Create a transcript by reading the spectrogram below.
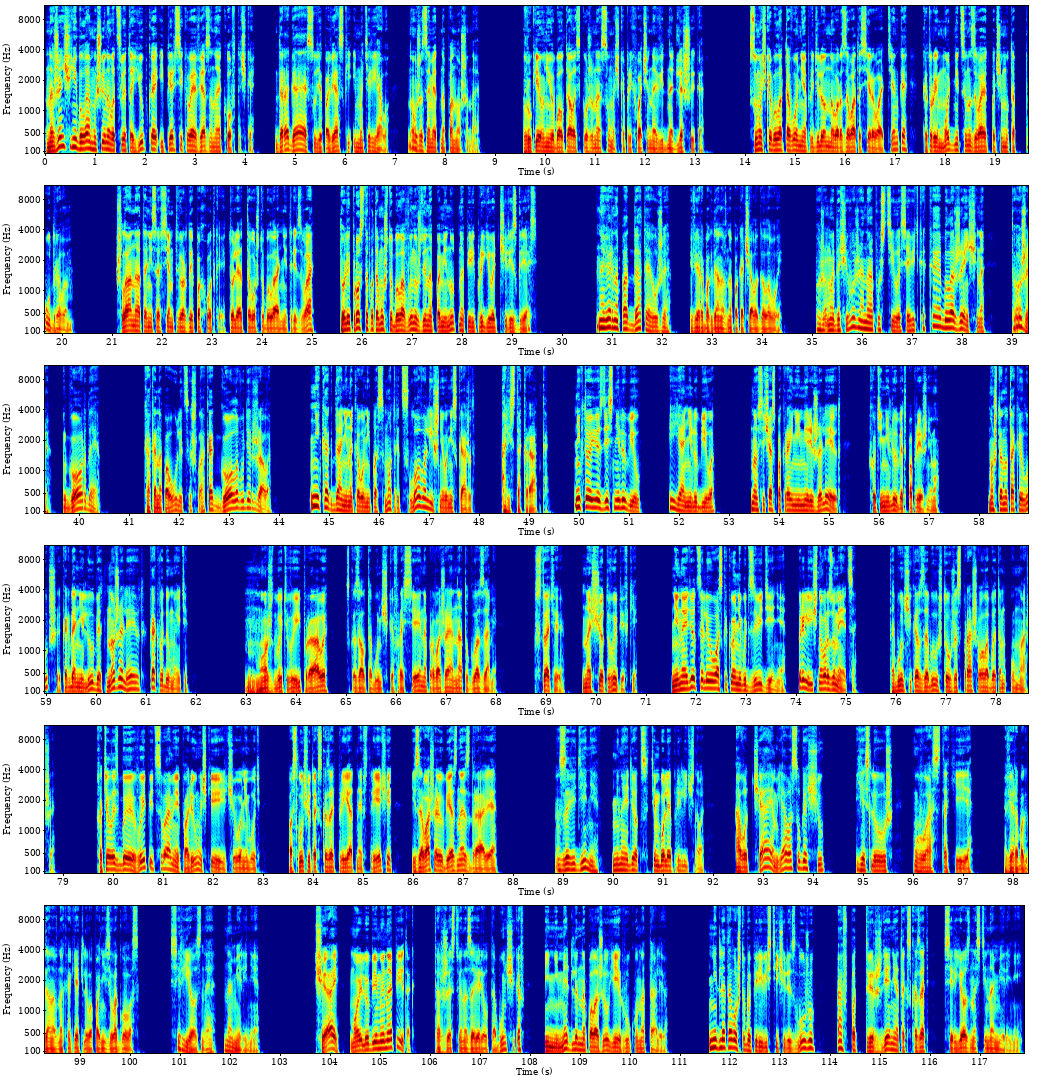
На женщине была мышиного цвета юбка и персиковая вязаная кофточка. Дорогая, судя по вязке и материалу, но уже заметно поношенная. В руке у нее болталась кожаная сумочка, прихваченная, видно, для шика. Сумочка была того неопределенного розовато-серого оттенка, который модницы называют почему-то пудровым. Шла она-то не совсем твердой походкой, то ли от того, что была нетрезва, то ли просто потому, что была вынуждена поминутно перепрыгивать через грязь. «Наверное, поддатая уже», — Вера Богдановна покачала головой. «Боже мой, до чего же она опустилась? А ведь какая была женщина! Тоже гордая. Как она по улице шла, как голову держала. Никогда ни на кого не посмотрит, слова лишнего не скажет. Аристократка. Никто ее здесь не любил. И я не любила. Но сейчас, по крайней мере, жалеют, хоть и не любят по-прежнему. Может, оно так и лучше, когда не любят, но жалеют. Как вы думаете?» «Может быть, вы и правы», — сказал Табунщиков рассеянно, провожая Нату глазами. «Кстати, насчет выпивки. Не найдется ли у вас какое-нибудь заведение? Приличного, разумеется». Табунщиков забыл, что уже спрашивал об этом у Маши. «Хотелось бы выпить с вами по рюмочке и чего-нибудь. По случаю, так сказать, приятной встречи и за ваше любезное здравие». «Заведение не найдется, тем более приличного. А вот чаем я вас угощу, если уж у вас такие...» Вера Богдановна кокетливо понизила голос. «Серьезное намерение». «Чай — мой любимый напиток», — торжественно заверил Табунщиков и немедленно положил ей руку на талию. Не для того, чтобы перевести через лужу, а в подтверждение, так сказать, серьезности намерений.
